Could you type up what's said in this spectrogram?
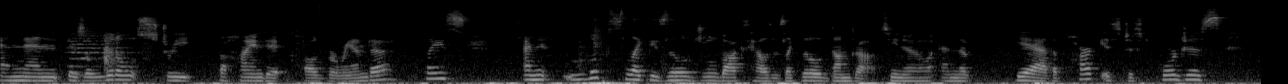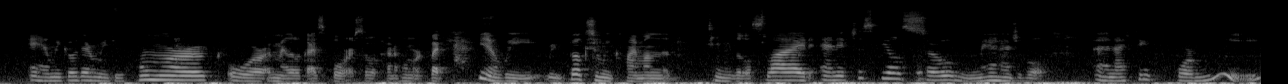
and then there's a little street behind it called Verandah Place, and it looks like these little jewel box houses, like little gumdrops, you know. And the yeah, the park is just gorgeous. And we go there and we do homework, or my little guy's four, so what kind of homework? But you know, we read books and we climb on the teeny little slide, and it just feels so manageable. And I think for me,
